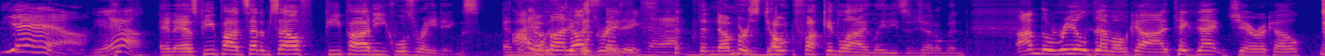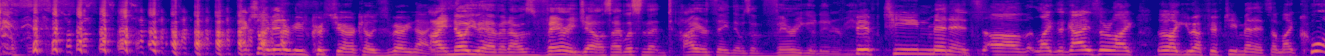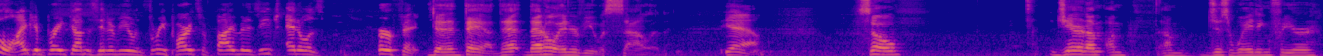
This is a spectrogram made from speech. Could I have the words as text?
Yeah. Yeah. And as Peapod said himself, Peapod equals ratings. And the, I num- was just thinking ratings. that. the numbers don't fucking lie, ladies and gentlemen. I'm the real demo guy. Take that, Jericho. Actually, I've interviewed Chris Jericho. He's very nice. I know you haven't. I was very jealous. I listened to that entire thing. That was a very good interview. 15 minutes of like the guys are like they're like you have 15 minutes i'm like cool i can break down this interview in three parts for five minutes each and it was perfect yeah, that that whole interview was solid. yeah So, Jared, I'm I'm I'm just waiting for your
